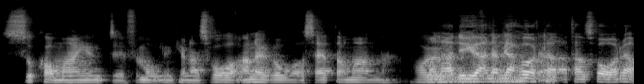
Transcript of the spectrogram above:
så kommer han ju inte förmodligen kunna svara nu oavsett om han har Man hade ju gärna velat hört att han svarade.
